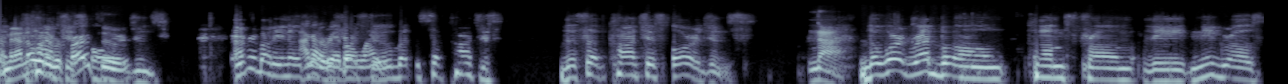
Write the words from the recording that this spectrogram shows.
I mean, I know what it subconscious referred to. origins. Everybody knows I what got it a red bone refers white. to, but the subconscious, the subconscious origins. Nah. The word red bone comes from the Negro's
